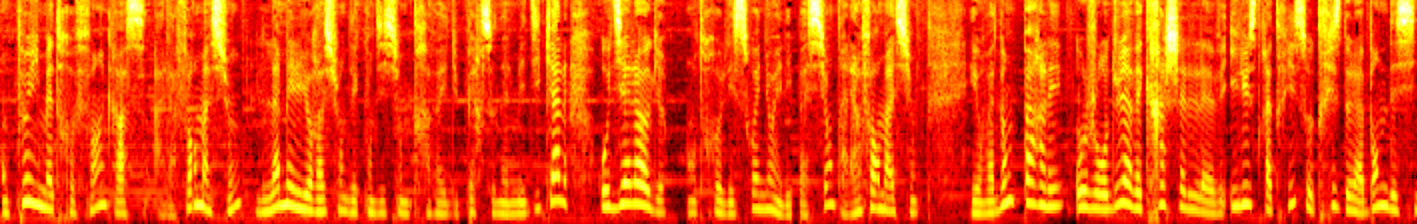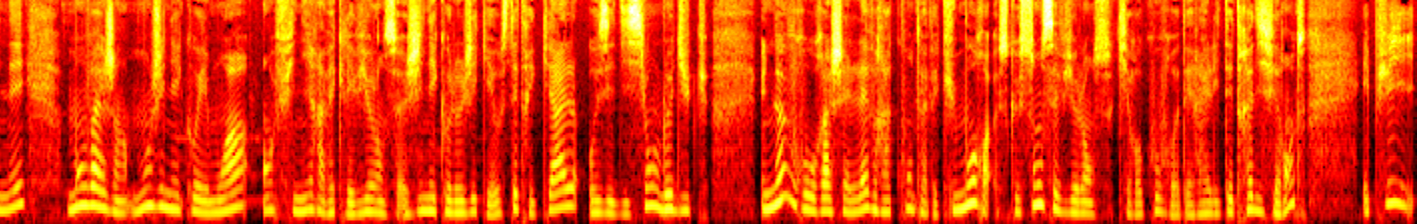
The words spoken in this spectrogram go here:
On peut y mettre fin grâce à la formation, l'amélioration des conditions de travail du personnel médical, au dialogue entre les soignants et les patientes, à l'information. Et on va donc parler aujourd'hui avec Rachel Lev, illustratrice, autrice de la bande dessinée Mon vagin, mon gynéco et moi, en finir avec les violences gynécologiques et obstétricales aux éditions Le Duc. Une œuvre où Rachel Lev raconte avec humour ce que sont ces violences, qui recouvrent des réalités très différentes. Et puis,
